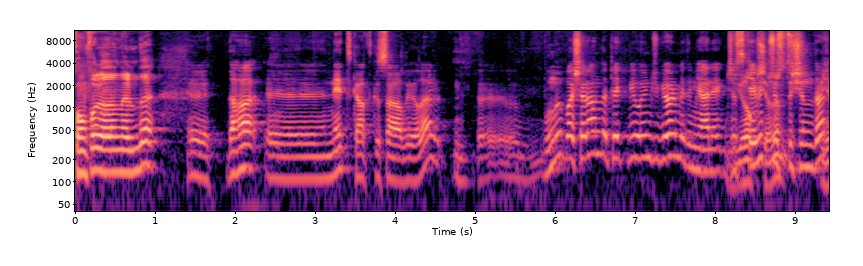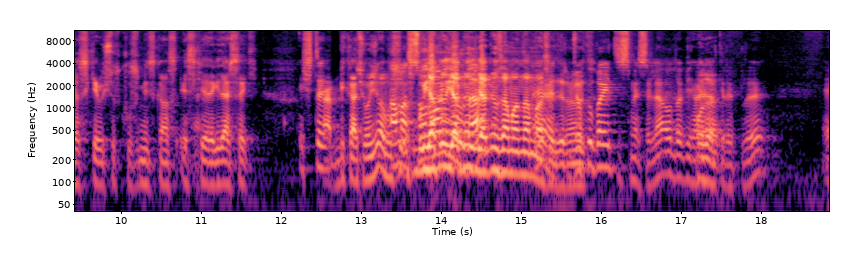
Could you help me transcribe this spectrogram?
konfor alanlarında Evet, daha e, net katkı sağlıyorlar. E, bunu başaran da pek bir oyuncu görmedim yani. Jaskevicius dışında Jaskevicius, Kuzminskas eskilere gidersek işte yani birkaç oyuncu. Bu, Ama bu yakın yakın yakın zamandan evet, bahsediyorum. Evet, Jokubaitis mesela o da bir hayal da- kırıklığı. E,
